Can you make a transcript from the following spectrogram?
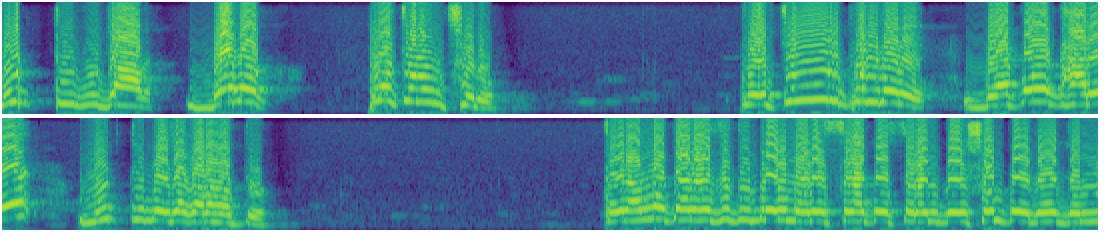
মূর্তি পূজার ব্যাপক প্রচলন ছিল। প্রচুর পরিমাণে ব্যাপক হারে মূর্তি পূজা করা হতো। আল্লাহ তাআলা হযরত ইব্রাহিম আলাইহিস সালামকে এই সম্প্রদায়ের জন্য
